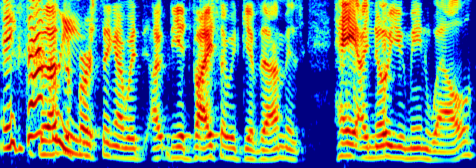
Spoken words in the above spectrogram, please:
Exactly so that's the first thing i would I, the advice i would give them is hey i know you mean well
